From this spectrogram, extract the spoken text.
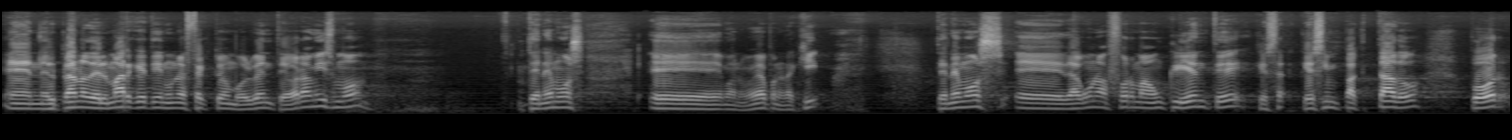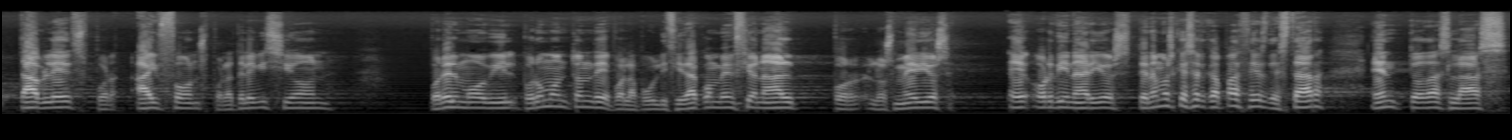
en el plano del marketing un efecto envolvente. Ahora mismo tenemos, eh, bueno, me voy a poner aquí, tenemos eh, de alguna forma un cliente que es, que es impactado por tablets, por iPhones, por la televisión, por el móvil, por un montón de, por la publicidad convencional, por los medios eh, ordinarios, tenemos que ser capaces de estar en todas, las,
